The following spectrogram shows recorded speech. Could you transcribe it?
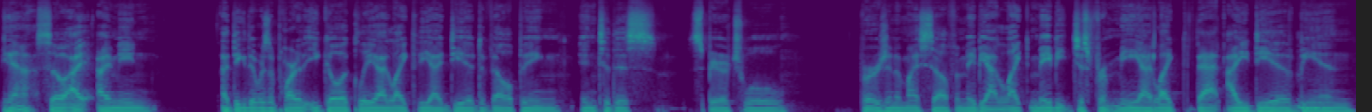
yeah. So I I mean, I think there was a part of the egoically. I liked the idea of developing into this spiritual version of myself, and maybe I liked maybe just for me, I liked that idea of being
